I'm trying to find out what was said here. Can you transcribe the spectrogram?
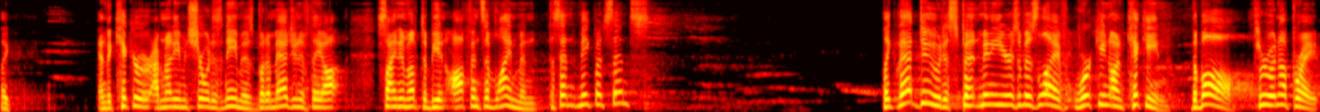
Like, and the kicker, I'm not even sure what his name is, but imagine if they sign him up to be an offensive lineman. Does that make much sense? Like, that dude has spent many years of his life working on kicking the ball through an upright.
